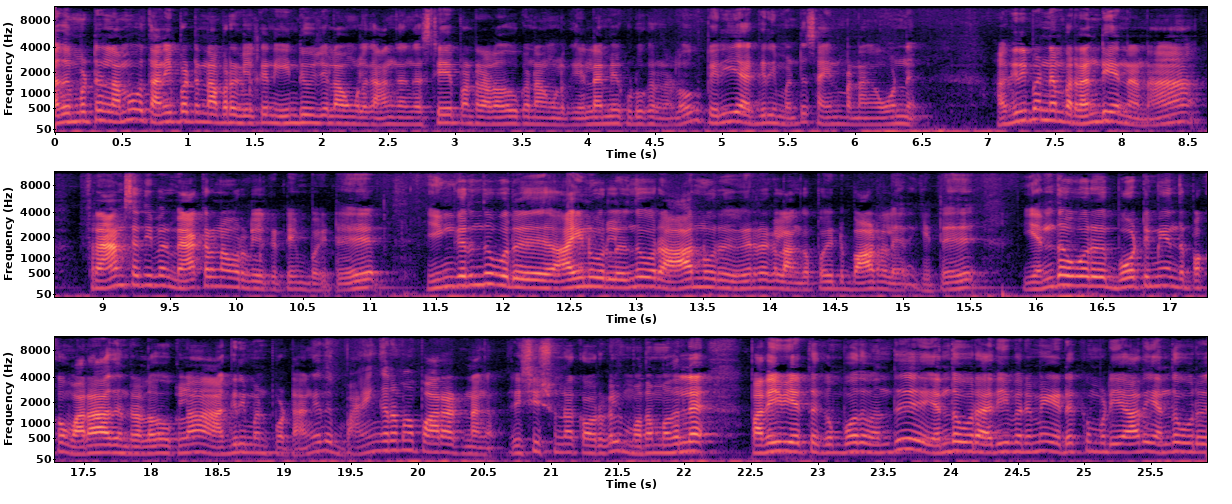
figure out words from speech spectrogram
அது மட்டும் இல்லாமல் தனிப்பட்ட நபர்களுக்கு இண்டிவிஜுவலாக அவங்களுக்கு அங்கங்கே ஸ்டே பண்ணுற அளவுக்கு நான் உங்களுக்கு எல்லாமே கொடுக்குற அளவுக்கு பெரிய அக்ரிமெண்ட்டு சைன் பண்ணாங்க. ஒன்று அக்ரிமெண்ட் நம்பர் ரெண்டு என்னென்னா ஃப்ரான்ஸ் அதிபர் மேக்ரன் அவர்கள்கிட்டையும் போயிட்டு இங்கேருந்து ஒரு ஐநூறுலேருந்து ஒரு ஆறுநூறு வீரர்கள் அங்கே போயிட்டு பார்டரில் இறக்கிட்டு எந்த ஒரு போட்டுமே இந்த பக்கம் வராதுன்ற அளவுக்குலாம் அக்ரிமெண்ட் போட்டாங்க. இது பயங்கரமாக பாராட்டினாங்க. ரிஷி சுனக் அவர்கள் முத முதல்ல பதவி ஏற்றுக்கும் போது வந்து எந்த ஒரு அதிபருமே எடுக்க முடியாத எந்த ஒரு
